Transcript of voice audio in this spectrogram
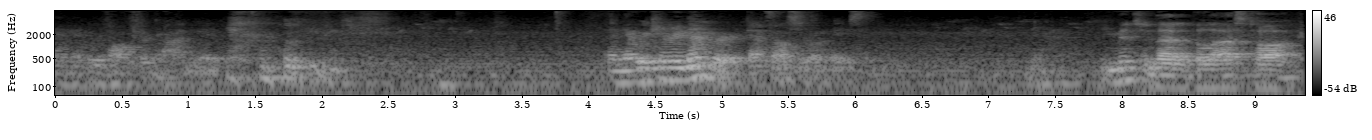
and that we've all forgotten it. and that we can remember it. That's also amazing. You mentioned that at the last talk,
